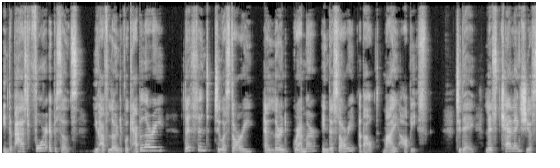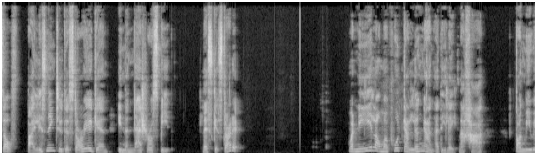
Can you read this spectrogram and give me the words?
In the past four episodes, you have learned vocabulary, listened to a story, and learned grammar in the story about my hobbies. Today, let's challenge yourself by listening to the story again in a natural speed. Let's get started. วันนี้เรามาพูดกันเรื่องงานอดิเรกนะคะ ตอนมีเว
